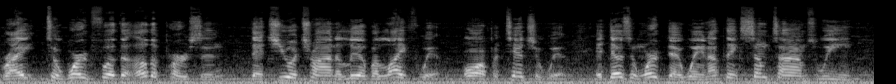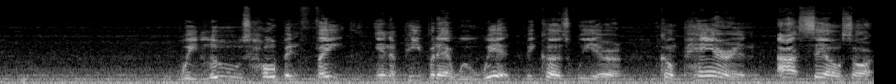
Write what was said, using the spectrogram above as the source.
right, to work for the other person that you are trying to live a life with or a potential with. It doesn't work that way. And I think sometimes we we lose hope and faith in the people that we're with because we are comparing ourselves or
